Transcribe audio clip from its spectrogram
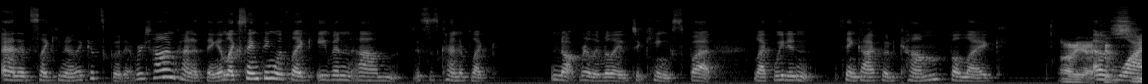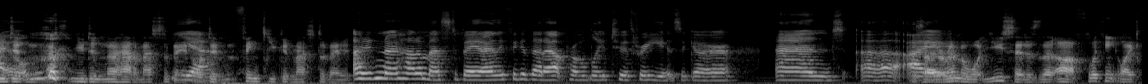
and it's like you know like it's good every time kind of thing. And like same thing with like even um, this is kind of like not really related to kinks, but like we didn't think I could come for like Oh yeah, because you didn't you didn't know how to masturbate Yeah. or didn't think you could masturbate. I didn't know how to masturbate. I only figured that out probably two or three years ago, and uh, I, I remember what you said is that ah flicking like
